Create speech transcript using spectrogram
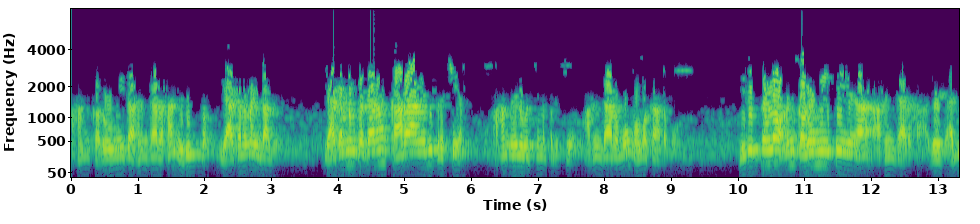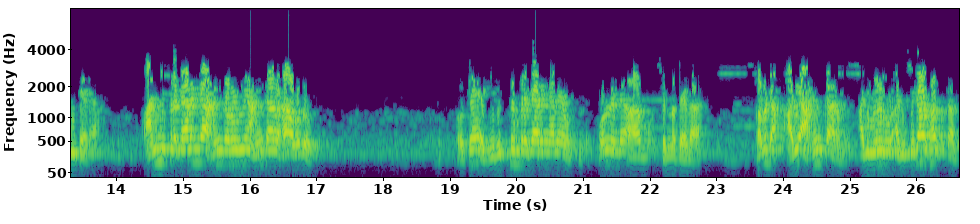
అహం కరోమికి అహంకార నిరుక్తం. వ్యాకరణం కాదు. వ్యాకరణం ప్రకారం కార అనేది ప్రత్యయం. అహం మీద వచ్చిన ప్రత్యయం. అహంకారము మమకారము. నిరుక్తంలో అహం కరోమికి అహంకార అదే అది తేడా. అన్ని ప్రకారంగా అహంకరోమి అహంకార అవదు ఓకే? నిరుక్తం ప్రకారంగానే అవుతుంది పోలండి ఆ చిన్న తేడా. కాబట్టి అది అహంకారం. అది వేరు అది చిరాభాస కాదు.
